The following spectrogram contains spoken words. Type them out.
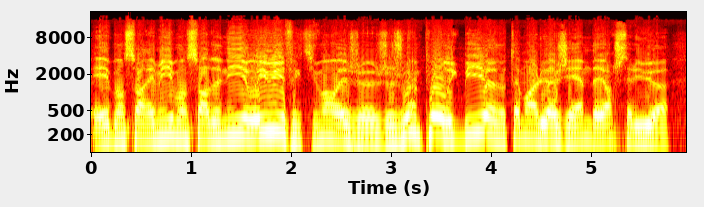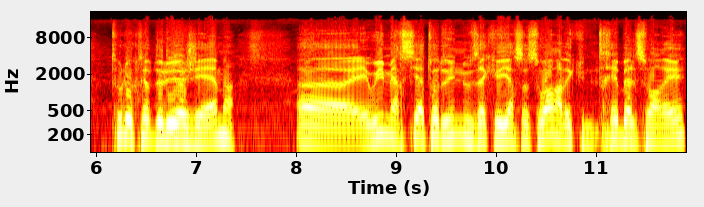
Et bonsoir Rémi, bonsoir Denis. Oui, oui, effectivement, ouais, je, je joue un peu au rugby, notamment à l'UAGM. D'ailleurs, je salue euh, tout le club de l'UAGM. Euh, et oui, merci à toi de nous accueillir ce soir avec une très belle soirée.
